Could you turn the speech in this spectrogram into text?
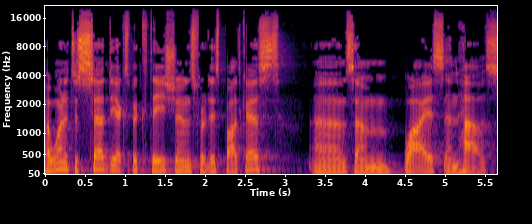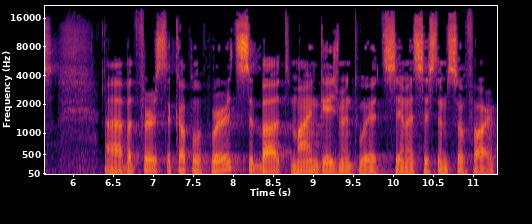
I wanted to set the expectations for this podcast, uh, some whys and hows. Uh, but first, a couple of words about my engagement with CMS systems so far.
